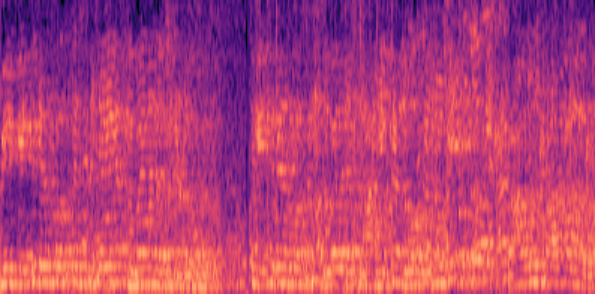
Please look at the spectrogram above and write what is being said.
వీడు గెట్ టుగెదర్ కోసమే స్పెషల్గా దుబాయ్ నుండి వచ్చినాడు. గెట్ టుగెదర్ కోసం దుబాయ్ మన ఇక్కడ లోకల్ నుండి రాహుల్ చాలా మంది ఉన్నారు.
